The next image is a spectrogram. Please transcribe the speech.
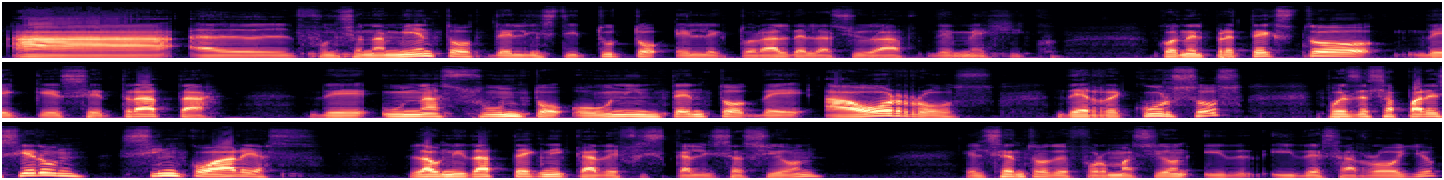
al funcionamiento del Instituto Electoral de la Ciudad de México con el pretexto de que se trata de un asunto o un intento de ahorros de recursos, pues desaparecieron cinco áreas. La unidad técnica de fiscalización, el Centro de Formación y, y, Desarrollo,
